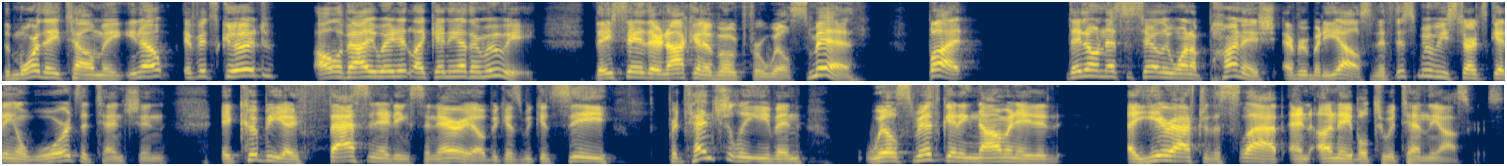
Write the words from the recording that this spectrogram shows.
the more they tell me, you know, if it's good, I'll evaluate it like any other movie. They say they're not going to vote for Will Smith, but they don't necessarily want to punish everybody else. And if this movie starts getting awards attention, it could be a fascinating scenario because we could see potentially even Will Smith getting nominated a year after the slap and unable to attend the Oscars.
